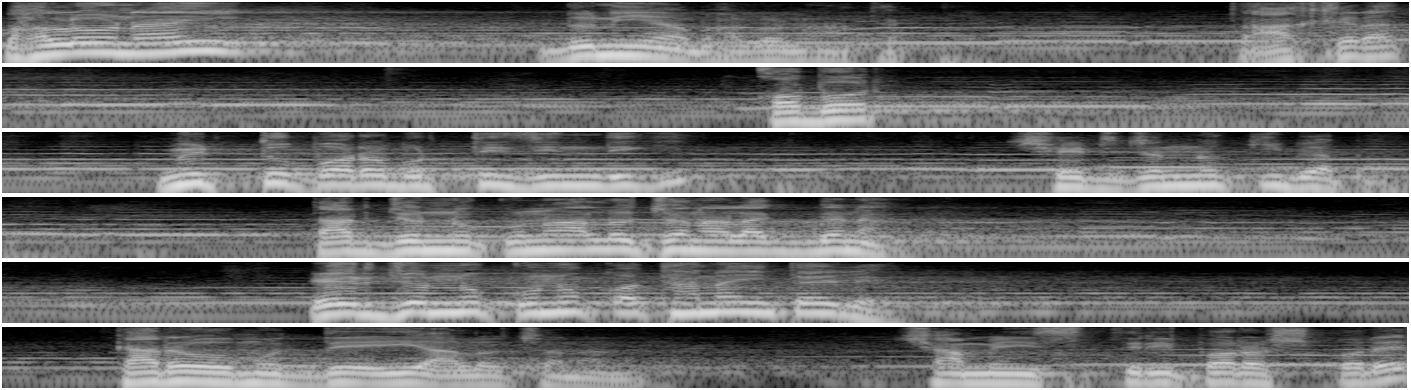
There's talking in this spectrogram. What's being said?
ভালো নাই, দুনিয়া ভালো না থাকে। আখেরাত, কবর, মৃত্যু পরবর্তী জিন্দিগি, সের জন্য কি ব্যাপার? তার জন্য কোনো আলোচনা লাগবে না। এর জন্য কোনো কথা নাই তাইলে? কারও মধ্যে এই আলোচনা নেই। স্বামী, স্ত্রী, পরস্পরের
